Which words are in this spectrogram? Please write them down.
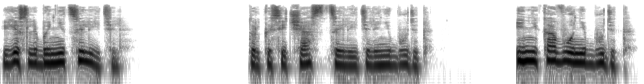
если бы не целитель. Только сейчас целителя не будет. И никого не будет.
